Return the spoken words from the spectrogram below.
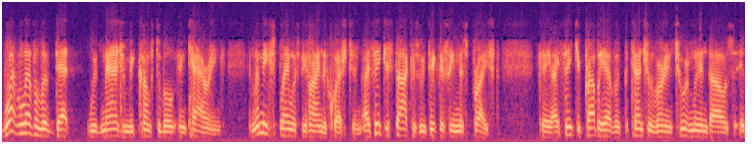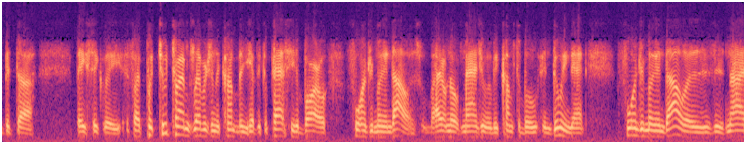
what level of debt would management be comfortable in carrying? And let me explain what's behind the question. I think your stock is ridiculously mispriced. Okay, I think you probably have a potential of earning $200 million EBITDA, basically. If I put two times leverage in the company, you have the capacity to borrow $400 million. I don't know if management would be comfortable in doing that. $400 million is not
